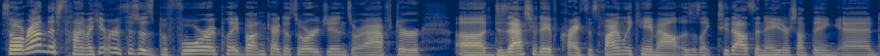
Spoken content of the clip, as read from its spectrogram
So around this time, I can't remember if this was before I played Baten Kaitos Origins or after. Uh, Disaster Day of Crisis finally came out. This was like 2008 or something, and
